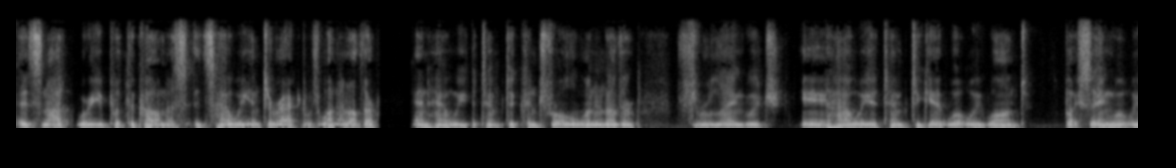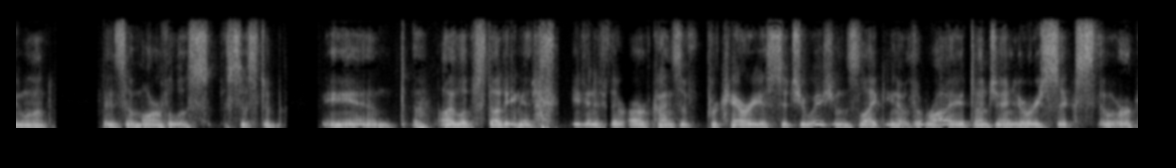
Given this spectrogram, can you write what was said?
It's not where you put the commas. It's how we interact with one another and how we attempt to control one another through language and how we attempt to get what we want by saying what we want. It's a marvelous system, and I love studying it. Even if there are kinds of precarious situations like, you know, the riot on January 6th, or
